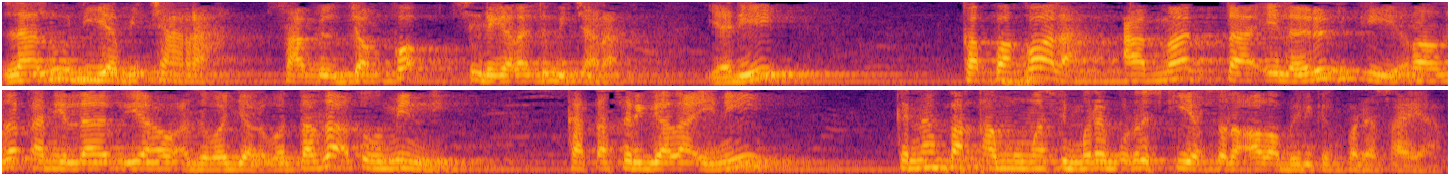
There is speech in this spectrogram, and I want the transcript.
lalu dia bicara sambil jongkok serigala itu bicara. Jadi Kapaqala amatta ila rizki razaqani Allah azza wajalla wa taza'tuhu minni. Kata serigala ini, Kenapa kamu masih merebut rezeki yang sudah Allah berikan kepada saya?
